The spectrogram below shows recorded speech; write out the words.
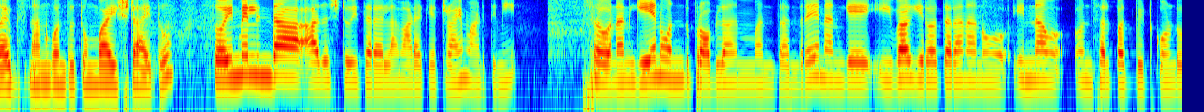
ವೈಬ್ಸ್ ನನಗಂತೂ ತುಂಬ ಇಷ್ಟ ಆಯಿತು. ಸೊ ಇನ್ಮೇಲಿಂದ ಆದಷ್ಟು ಈ ಥರ ಎಲ್ಲ ಮಾಡೋಕ್ಕೆ ಟ್ರೈ ಮಾಡ್ತೀನಿ. ಸೊ ನನಗೇನು ಒಂದು ಪ್ರಾಬ್ಲಮ್ ಅಂತಂದರೆ, ನನಗೆ ಇವಾಗಿರೋ ಥರ ನಾನು ಇನ್ನು ಒಂದು ಸ್ವಲ್ಪ ಹೊತ್ತು ಬಿಟ್ಕೊಂಡು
